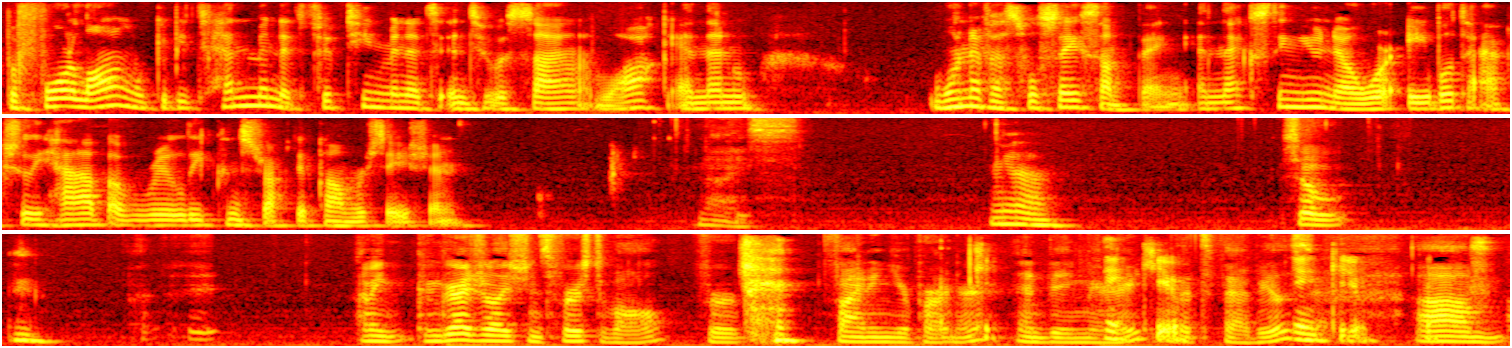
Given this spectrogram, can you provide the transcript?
before long, we could be 10 minutes, 15 minutes into a silent walk, and then one of us will say something. And next thing you know, we're able to actually have a really constructive conversation. Nice. Yeah. So, I mean, congratulations, first of all, for finding your partner and being married. Thank you. That's fabulous. Thank you. Um,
